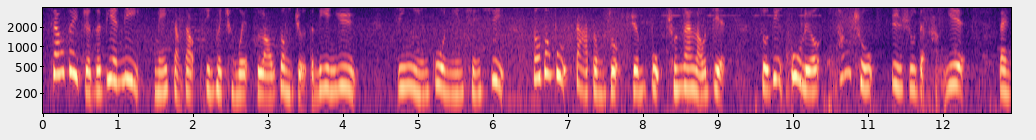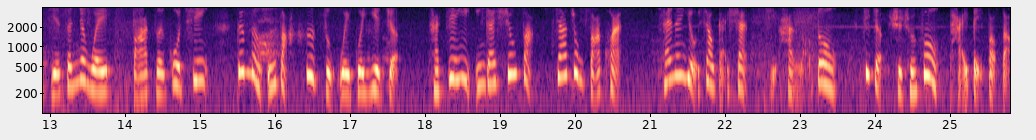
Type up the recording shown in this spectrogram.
消费者的便利，没想到竟会成为劳动者的炼狱。今年过年前夕，劳动部大动作宣布春安劳检，锁定物流、仓储、运输等行业。但杰森认为罚则过轻，根本无法遏阻违规业者。他建议应该修法，加重罚款，才能有效改善血汗劳动。记者许纯凤台北报道。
